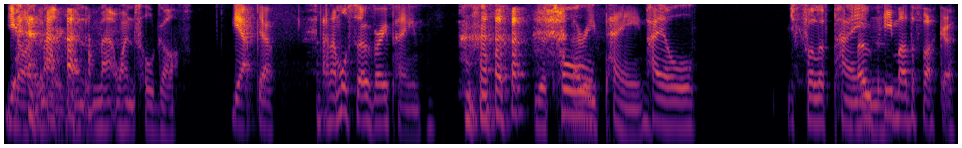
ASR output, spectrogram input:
Yeah. Matt went, Matt went full goth. Yeah. Yeah. And I'm also very pain. You're tall, Very pain. pale, full of pain. OP motherfucker.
